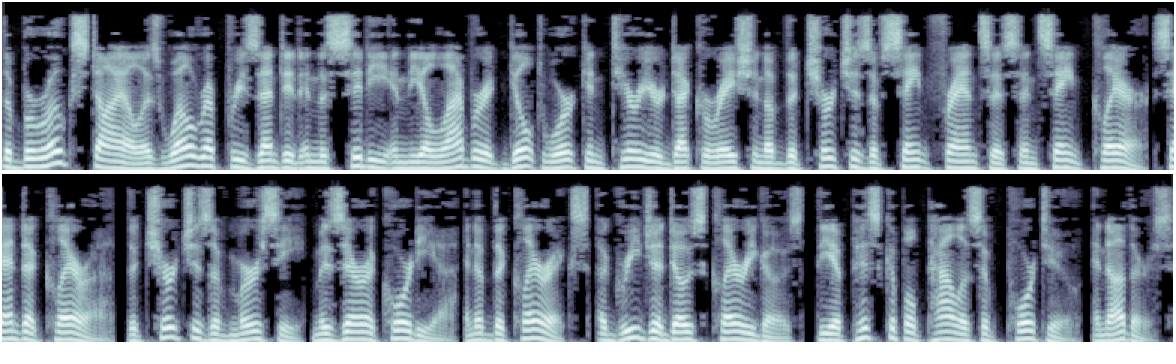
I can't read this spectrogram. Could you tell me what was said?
The Baroque style is well represented in the city in the elaborate gilt work interior decoration of the churches of St. Francis and St. Clare Santa Clara, the churches of Mercy Misericordia and of the Clerics Igreja dos Clérigos, the Episcopal Palace of Porto, and others.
